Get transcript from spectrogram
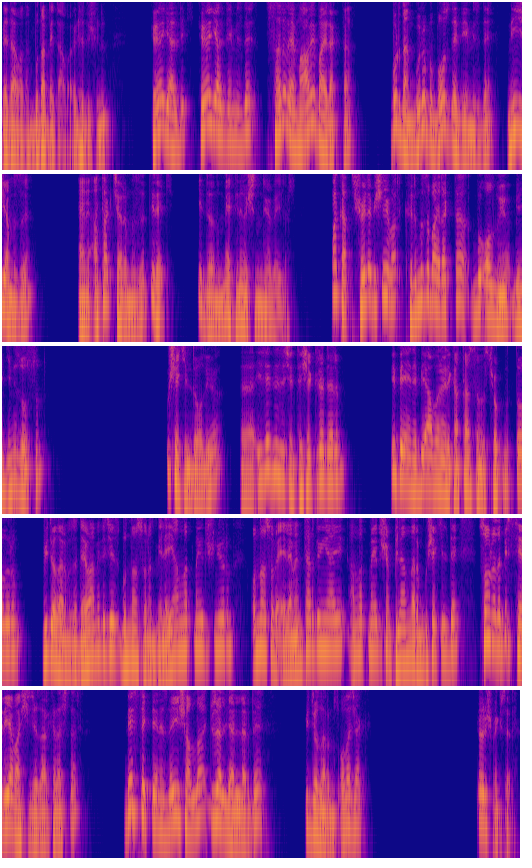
bedavadan. Bu da bedava öyle düşünün. Köye geldik. Köye geldiğimizde sarı ve mavi bayrakta buradan grubu boz dediğimizde ninjamızı yani atak çarımızı direkt Hidra'nın map'ine ışınlıyor beyler. Fakat şöyle bir şey var. Kırmızı bayrakta bu olmuyor. Bilginiz olsun. Bu şekilde oluyor. Ee, izlediğiniz için teşekkür ederim. Bir beğeni, bir abonelik atarsanız çok mutlu olurum. Videolarımıza devam edeceğiz. Bundan sonra Meleği anlatmayı düşünüyorum. Ondan sonra Elementer Dünyayı anlatmayı düşünüyorum. Planlarım bu şekilde. Sonra da bir seriye başlayacağız arkadaşlar. Desteklerinizle inşallah güzel yerlerde videolarımız olacak. Görüşmek üzere.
